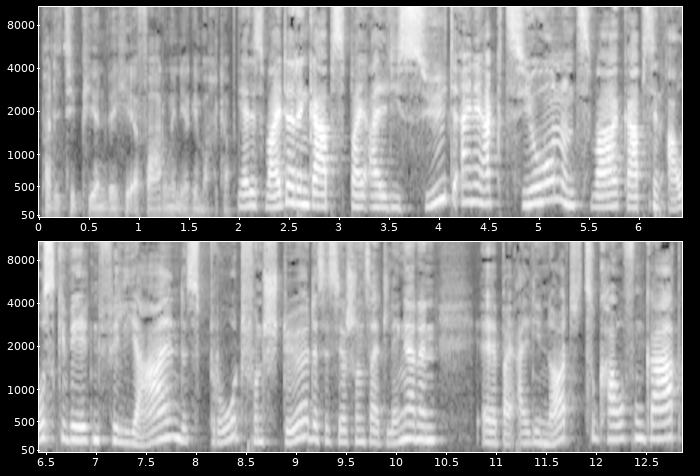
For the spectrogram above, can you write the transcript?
partizipieren, welche Erfahrungen ihr gemacht habt. Ja, des Weiteren gab es bei Aldi Süd eine Aktion und zwar gab es in ausgewählten Filialen das Brot von Stör, das es ja schon seit längerem äh, bei Aldi Nord zu kaufen gab.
